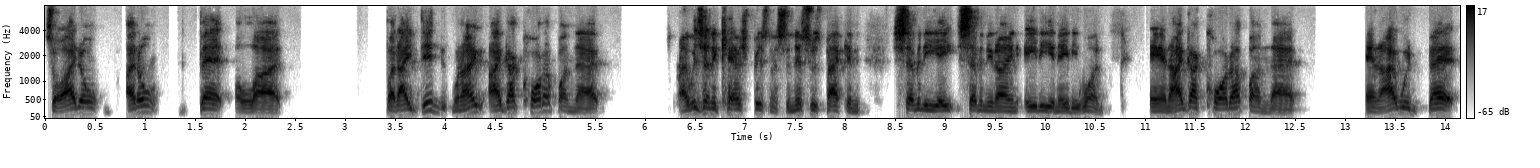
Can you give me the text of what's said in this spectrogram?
So I don't. I don't bet a lot but I did when I, I got caught up on that. I was in a cash business, and this was back in 78, 79, 80, and 81. And I got caught up on that. And I would bet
